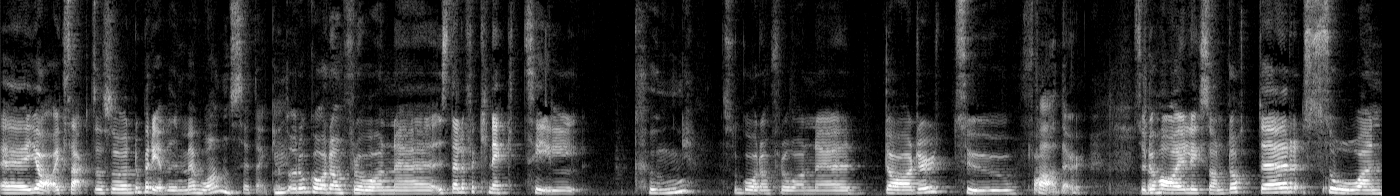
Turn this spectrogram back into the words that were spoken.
Eh, ja, exakt. Och så då börjar vi med wands helt enkelt. Mm. Och då går de från, eh, istället för knäckt till kung, så går de från eh, daughter to father. Father. Så, du har ju liksom dotter, son,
